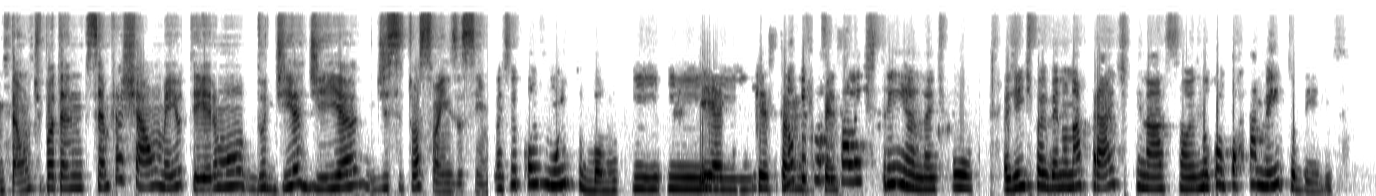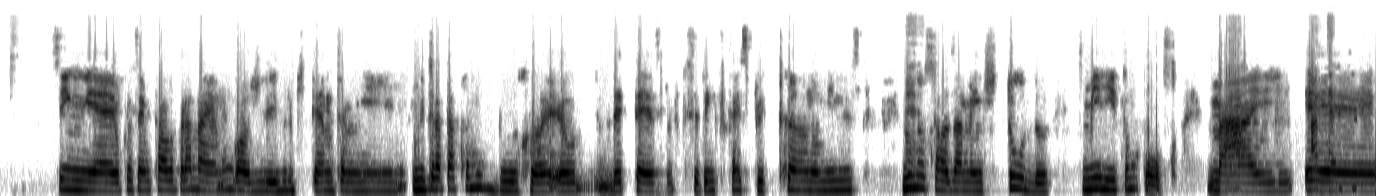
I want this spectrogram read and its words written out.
Então, tipo, eu tento sempre achar um meio termo do dia a dia de situações, assim. Mas ficou muito bom. E, e... e a questão não ficou uma palestrinha, né? Tipo, a gente foi vendo na prática e na ação, no comportamento deles. Sim, é o que eu sempre falo pra Naya, eu não gosto de livro que tenta me, me tratar como burra. Eu detesto, porque você tem que ficar explicando minuciosamente tudo. Me irrita um pouco. Mas. A, é...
